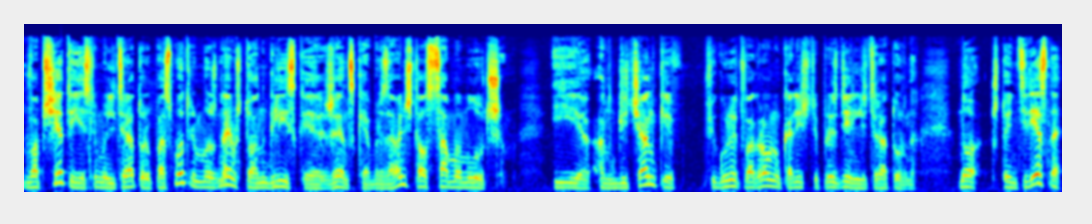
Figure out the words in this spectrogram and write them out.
вообще-то, если мы литературу посмотрим, мы узнаем, что английское женское образование считалось самым лучшим. И англичанки фигурируют в огромном количестве произведений литературных. Но, что интересно,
